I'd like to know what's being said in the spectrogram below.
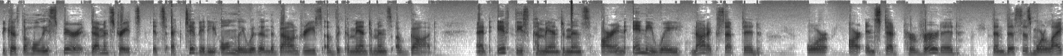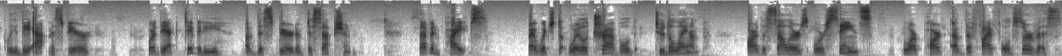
Because the Holy Spirit demonstrates its activity only within the boundaries of the commandments of God. And if these commandments are in any way not accepted or are instead perverted, then this is more likely the atmosphere or the activity of the spirit of deception. Seven pipes by which the oil traveled to the lamp are the sellers or saints who are part of the fivefold service,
